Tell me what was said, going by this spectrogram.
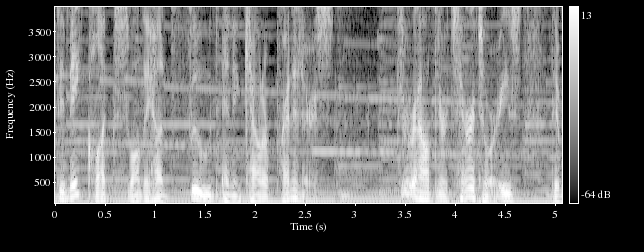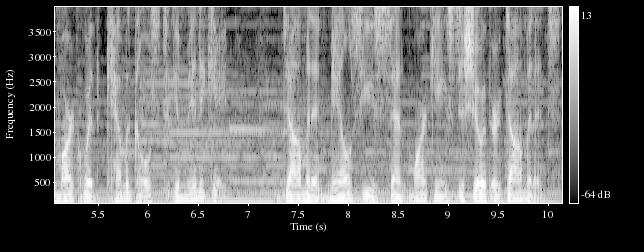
They make clucks while they hunt food and encounter predators. Throughout their territories, they mark with chemicals to communicate. Dominant males use scent markings to show their dominance,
